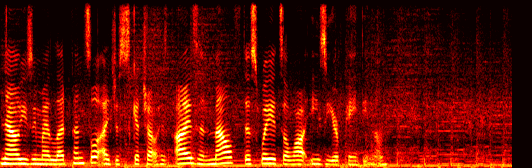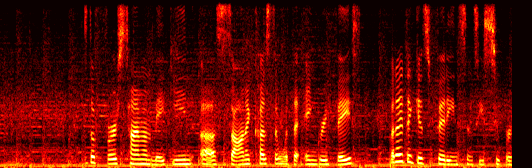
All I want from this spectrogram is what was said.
Now using my lead pencil, I just sketch out his eyes and mouth. This way it's a lot easier painting them. It's the first time I'm making a Sonic custom with the angry face, but I think it's fitting since he's super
